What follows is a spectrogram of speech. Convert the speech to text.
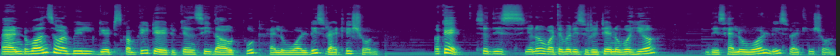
and once our build gets completed you can see the output. Hello world is rightly shown. Okay so this you know whatever is written over here this hello world is rightly shown.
